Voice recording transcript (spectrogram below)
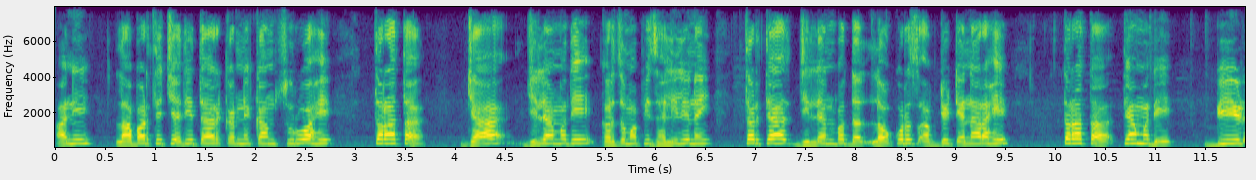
आणि लाभार्थीची यादी तयार करणे काम सुरू आहे. तर आता ज्या जिल्ह्यांमध्ये कर्जमाफी झालेली नाही तर त्या जिल्ह्यांबद्दल लवकरच अपडेट येणार आहे. तर आता त्यामध्ये बीड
